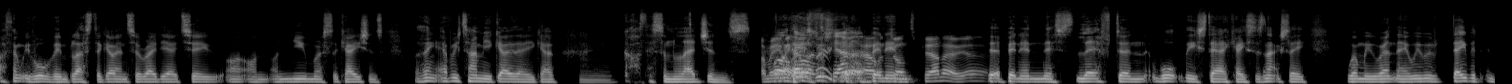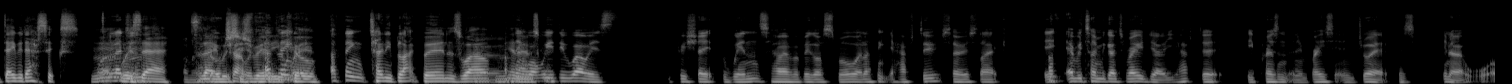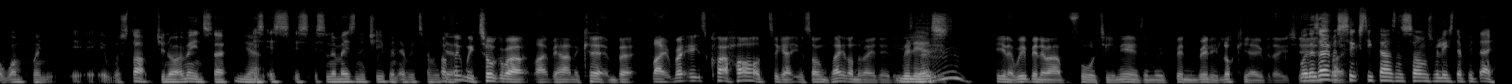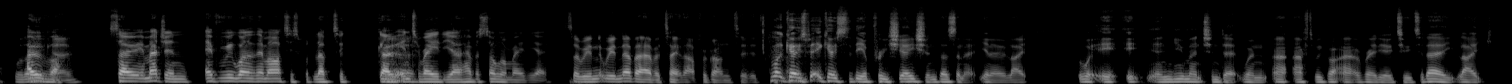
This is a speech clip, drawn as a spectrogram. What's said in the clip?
I think we've all been blessed to go into Radio Two on, on, on numerous occasions. I think every time you go there, you go, Mm. God, there's some legends I mean, Well, it's Elton very Piano. good. Been Elton in- John's piano, yeah. that have been in this lift and walked these staircases. And actually, when we went there, we were David and David Essex What a Mm. legend. was there I mean, today, which is with I really think cool. I think Tony Blackburn as well. Yeah. I think know, what we good. do well is appreciate the wins, however big or small. And I think you have to. So it's like it, every time you go to radio, you have to be present and embrace it and enjoy it because you know at one point it, it will stop. Do you know what I mean? So yeah. it's, it's it's it's an amazing achievement every time we do I it. think we talk about like behind the curtain, but like re- it's quite hard to get your song played on the radio. These Really days. is. Mm. You know, we've been around for 14 years, and we've been really lucky over those years. Well, there's over like- sixty thousand songs released every day. well, there you over. go. So imagine every one of them artists would love to go Yeah. into radio, have a song on radio. So we we never ever take that for granted. Well, it goes. It goes to the appreciation, doesn't it? You know, like, w- it, it, and you mentioned it when uh, after we got out of Radio Two today. Like,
